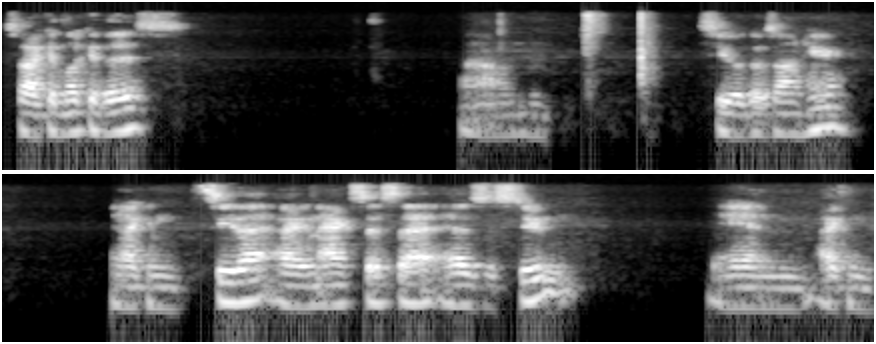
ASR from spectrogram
So I can look at this, um, see what goes on here, and I can see that. I can access that as a student, and I can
